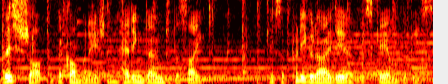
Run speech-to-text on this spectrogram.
This shot of the combination heading down to the site gives a pretty good idea of the scale of the piece.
